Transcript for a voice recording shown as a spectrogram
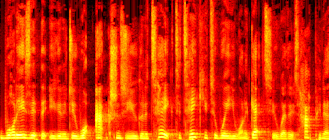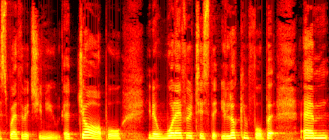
what is it that you're going to do? What actions are you going to take to take you to where you want to get to? Whether it's happiness, whether it's your new a job, or you know whatever it is that you're looking for. But um,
